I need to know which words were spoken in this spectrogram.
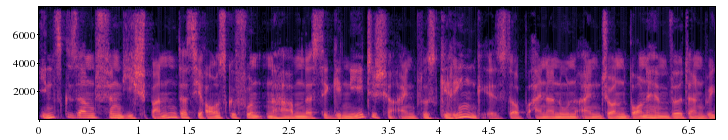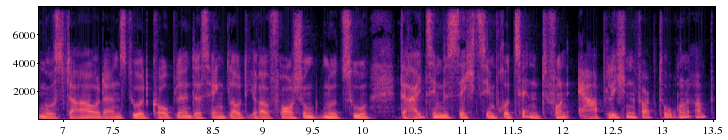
Insgesamt finde ich spannend, dass Sie herausgefunden haben, dass der genetische Einfluss gering ist. Ob einer nun ein John Bonham wird, ein Ringo Starr oder ein Stuart Copeland, das hängt laut Ihrer Forschung nur zu 13 bis 16 Prozent von erblichen Faktoren ab.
